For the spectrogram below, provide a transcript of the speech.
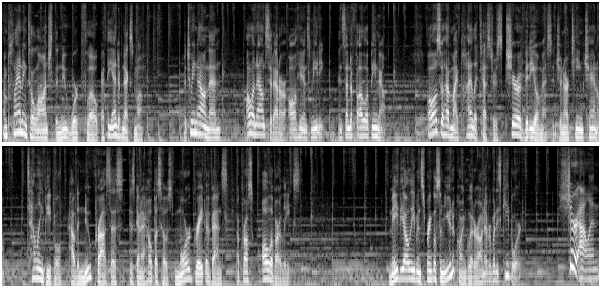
I'm planning to launch the new workflow at the end of next month. Between now and then, I'll announce it at our all hands meeting and send a follow up email. I'll also have my pilot testers share a video message in our team channel telling people how the new process is going to help us host more great events across all of our leagues. Maybe I'll even sprinkle some unicorn glitter on everybody's keyboard. Sure, Alan.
